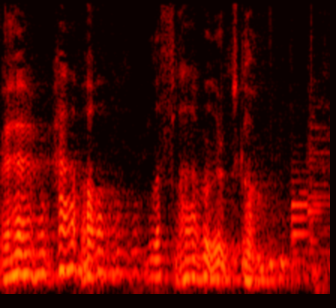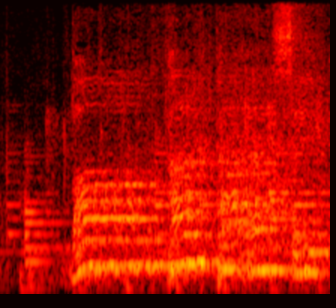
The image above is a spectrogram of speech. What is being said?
Where have all the flowers gone? Long time passing.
